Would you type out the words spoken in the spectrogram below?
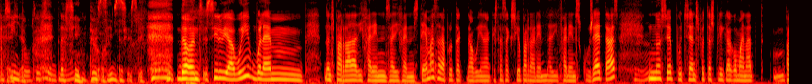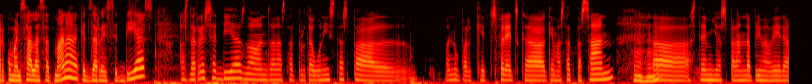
De cinto, sí, cinto. De? Cinto, De cinto. sí, sí. doncs, Sílvia, avui volem doncs, parlar de diferents, de diferents temes. A la protec- Avui en aquesta secció parlarem de diferents cosetes. Mm. No sé, potser ens pot explicar com ha anat per començar la setmana, aquests darrers set dies. Els darrers set dies doncs, han estat protagonistes pel, bueno, per aquests freds que, que hem estat passant. Uh -huh. Uh, estem ja esperant la primavera,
